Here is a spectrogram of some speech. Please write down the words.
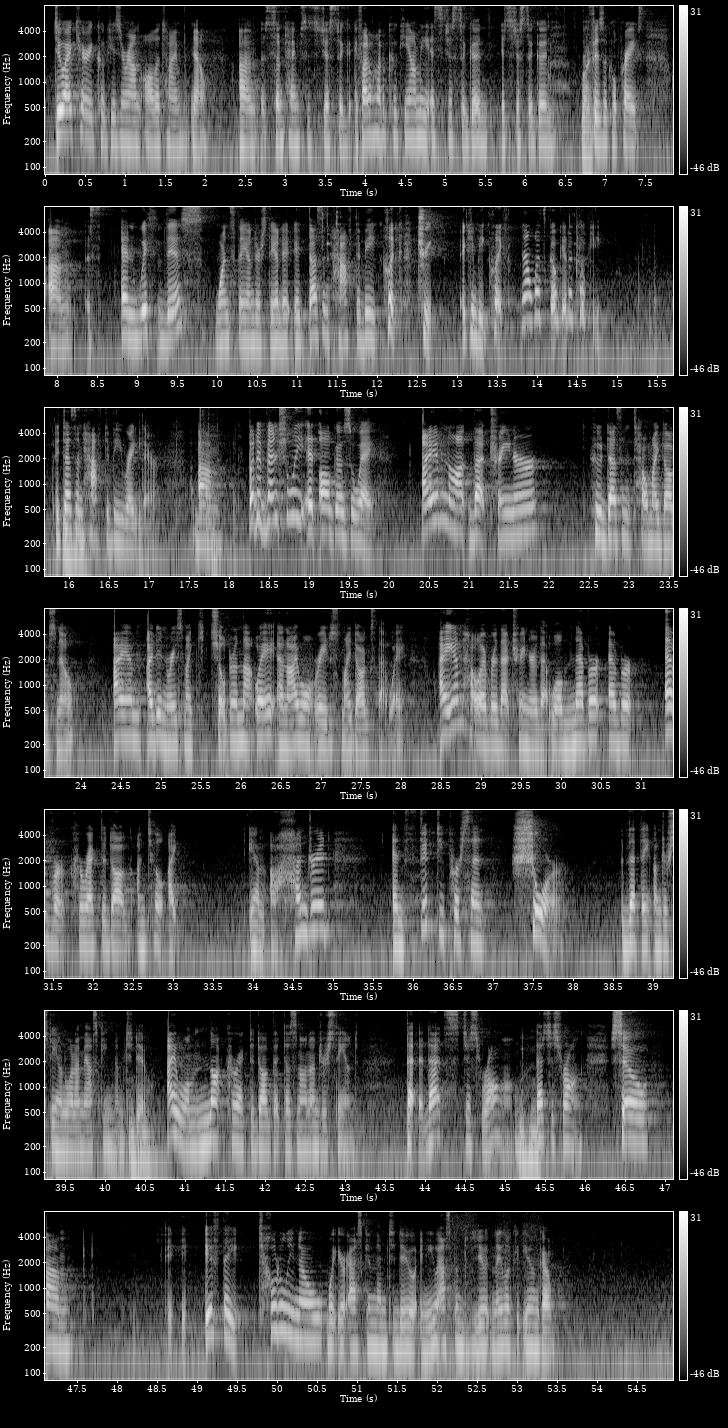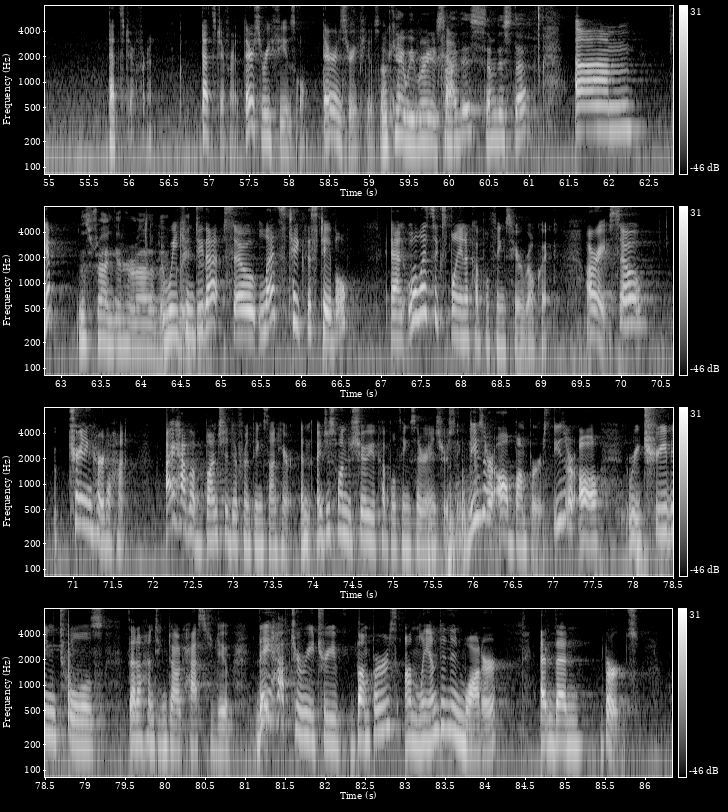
Do I carry cookies around all the time? No. Um, sometimes it's just a, if I don't have a cookie on me, it's just a good it's just a good Right. physical praise. Um, and with this, once they understand it, it doesn't have to be click treat. It can be click. Now let's go get a cookie. It doesn't have to be right there. Um, but eventually, it all goes away. I am not that trainer who doesn't tell my dogs no. I am. I didn't raise my children that way, and I won't raise my dogs that way. I am, however, that trainer that will never, ever, ever correct a dog until I am hundred and fifty percent sure that they understand what I'm asking them to do. I will not correct a dog that does not understand. That, that's just wrong. That's just wrong. So um, if they totally know what you're asking them to do and you ask them to do it and they look at you and go, That's different. That's different. There's refusal. There is refusal. Okay, we ready to try So- this? Some of this stuff? Um, yep, Let's try and get her out of the we can do that. So let's take this table and, well, let's explain a couple things here real quick. All right, so training her to hunt. I have a bunch of different things on here, and I just wanted to show you a couple things that are interesting. These are all bumpers. These are all retrieving tools that a hunting dog has to do. They have to retrieve bumpers on land and in water, and then birds.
